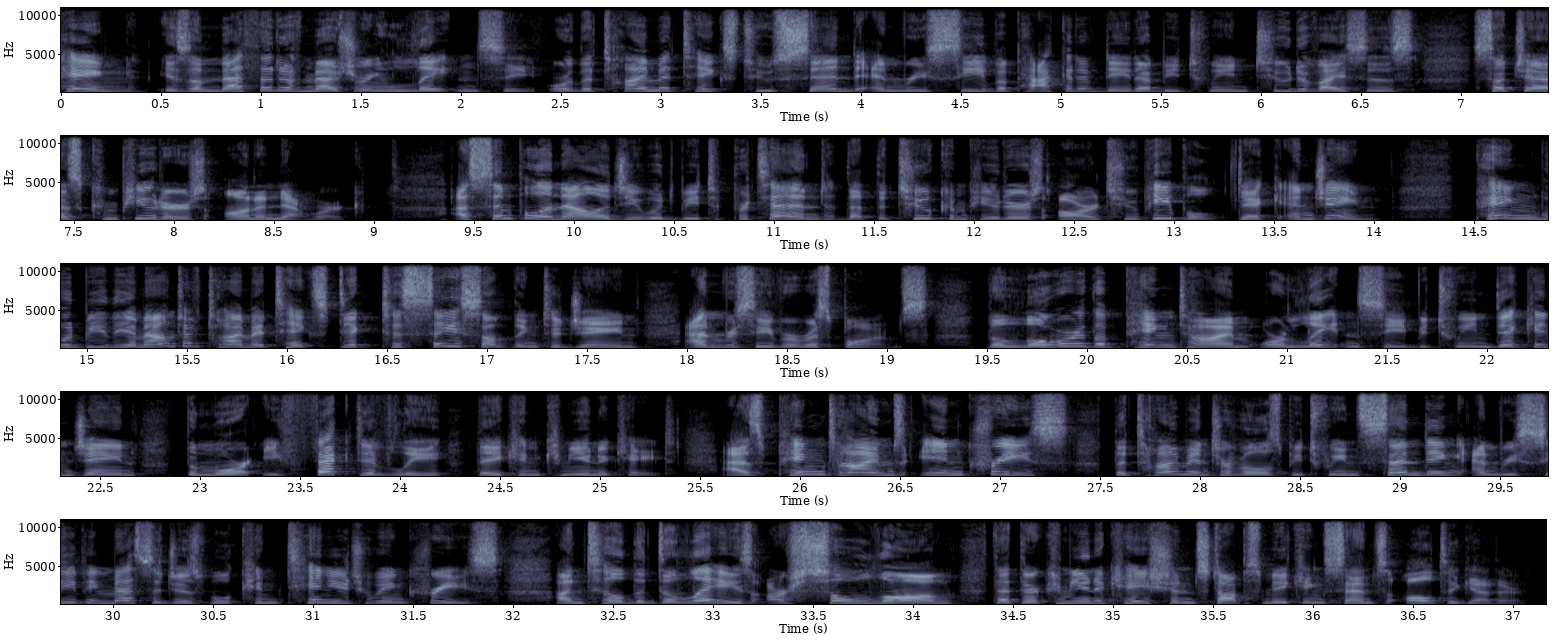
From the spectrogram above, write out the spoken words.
Ping is a method of measuring latency, or the time it takes to send and receive a packet of data between two devices, such as computers on a network. A simple analogy would be to pretend that the two computers are two people, Dick and Jane. Ping would be the amount of time it takes Dick to say something to Jane and receive a response. The lower the ping time or latency between Dick and Jane, the more effectively they can communicate. As ping times increase, the time intervals between sending and receiving messages will continue to increase until the delays are so long that their communication stops making sense altogether.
